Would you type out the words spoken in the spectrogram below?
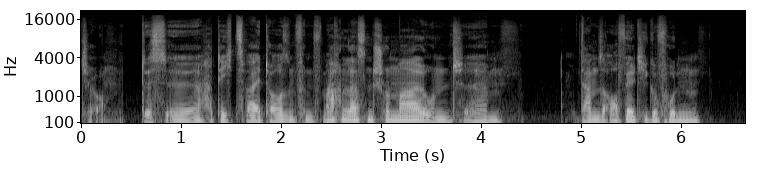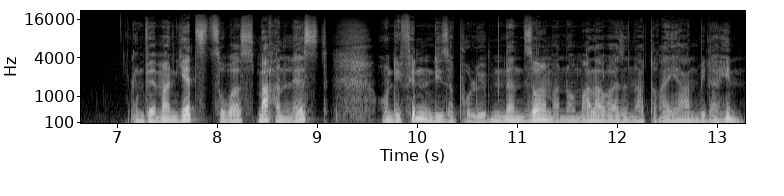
Tja, das äh, hatte ich 2005 machen lassen schon mal und ähm, da haben sie auch welche gefunden. Und wenn man jetzt sowas machen lässt und die finden diese Polypen, dann soll man normalerweise nach drei Jahren wieder hin.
